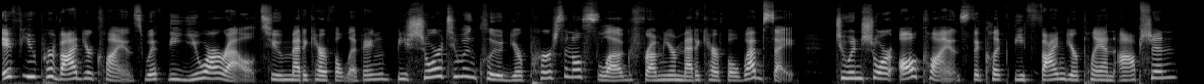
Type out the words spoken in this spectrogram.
If you provide your clients with the URL to Medicareful Living, be sure to include your personal slug from your Medicareful website to ensure all clients that click the Find Your Plan option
